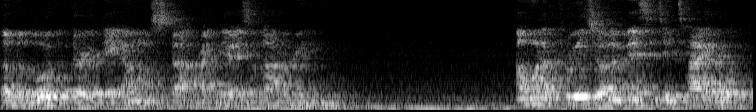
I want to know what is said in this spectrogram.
of the Lord the third day? I want to stop right there. That's a lot of reading. I want to preach on a message entitled,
